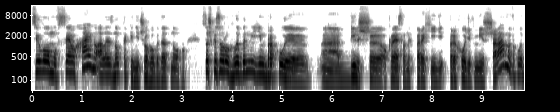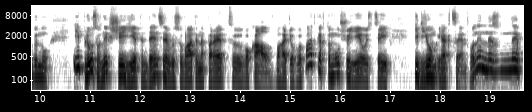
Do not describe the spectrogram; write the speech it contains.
Цілому все охайно, але знов таки нічого видатного. З точки зору глибини їм бракує е, більш окреслених переходів між шарами в глибину. І плюс в них ще є тенденція висувати наперед вокал в багатьох випадках, тому що є ось цей підйом і акцент. Вони не не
